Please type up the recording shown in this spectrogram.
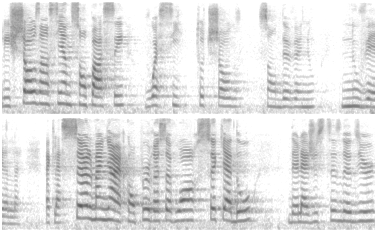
Les choses anciennes sont passées, voici, toutes choses sont devenues nouvelles. la seule manière qu'on peut recevoir ce cadeau de la justice de Dieu,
